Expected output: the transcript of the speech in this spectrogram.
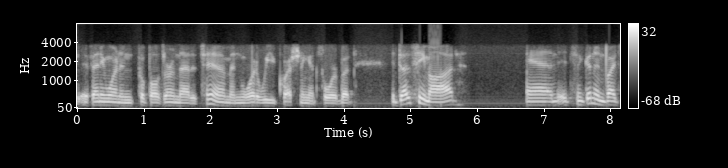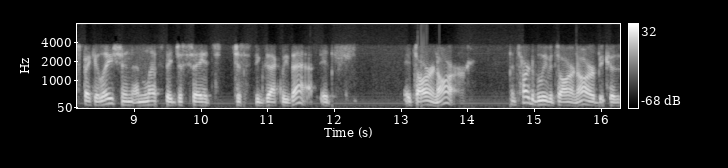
if anyone in football's earned that, it's him, and what are we questioning it for? But it does seem odd, and it's going to invite speculation unless they just say it's just exactly that. It's it's R and R. It's hard to believe it's R and R because,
